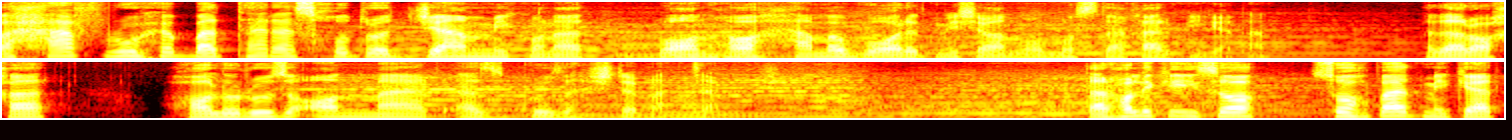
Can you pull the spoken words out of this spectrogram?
و هفت روح بدتر از خود را جمع می کند و آنها همه وارد می شوند و مستقر می گردند. و در آخر حال و روز آن مرد از گذشته بدتر می شود. در حالی که عیسی صحبت می‌کرد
